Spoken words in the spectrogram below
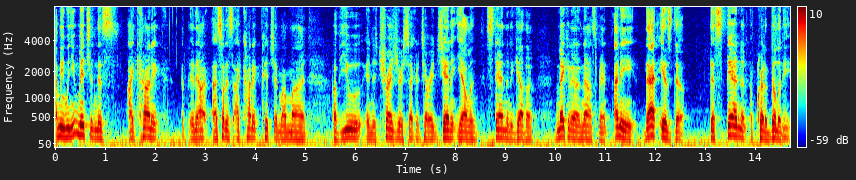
I mean, when you mentioned this iconic, and I, I saw this iconic picture in my mind of you and the Treasury Secretary Janet Yellen standing together making an announcement. I mean, that is the the standard of credibility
